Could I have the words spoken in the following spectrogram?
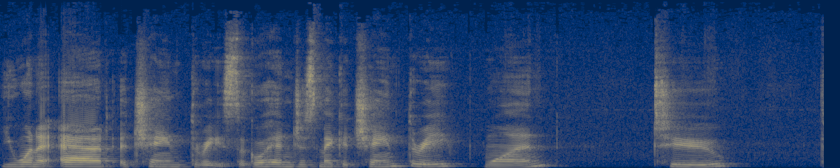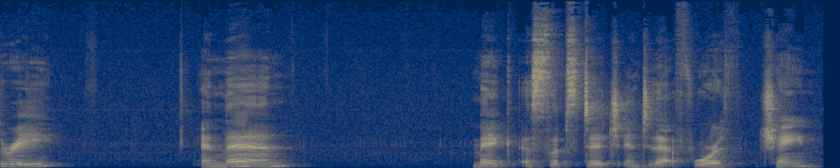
you want to add a chain three. So go ahead and just make a chain three. One, two, three, and then make a slip stitch into that fourth chain.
